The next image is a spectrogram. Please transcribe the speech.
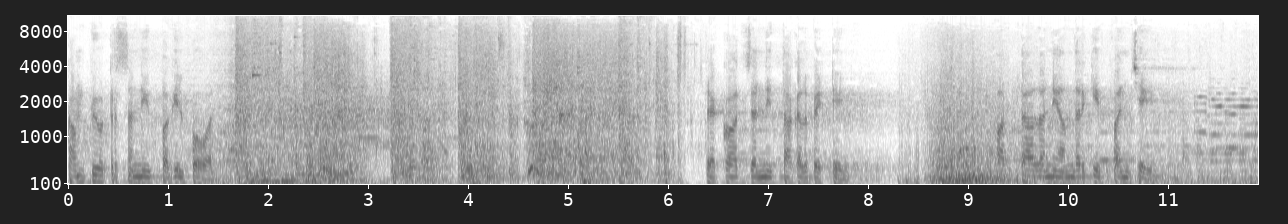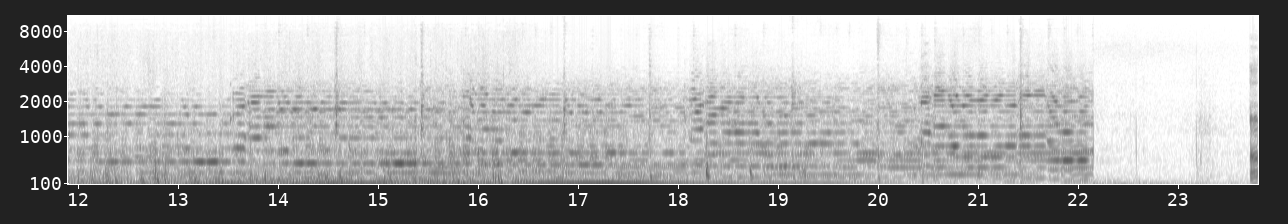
కంప్యూటర్స్ అన్నీ పగిలిపోవాలి రికార్డ్స్ అన్ని తగలబెట్టేయండి పట్టాలన్నీ అందరికీ పనిచేయండి अ,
